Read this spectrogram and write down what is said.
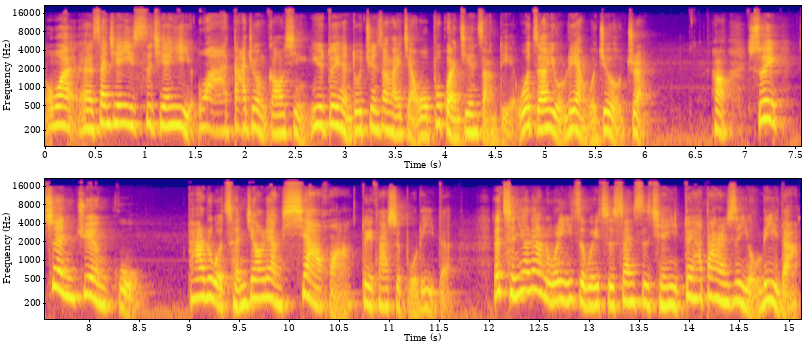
万，呃，三千亿、四千亿，哇，大家就很高兴，因为对很多券商来讲，我不管今天涨跌，我只要有量，我就有赚。好，所以证券股它如果成交量下滑，对它是不利的。那成交量如果一直维持三四千亿，对它当然是有利的。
